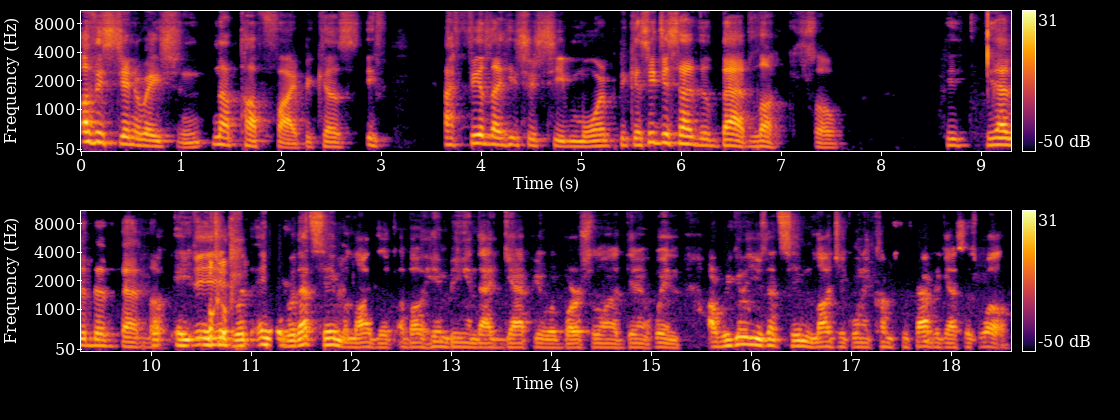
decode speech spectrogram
of his generation, not top five, because if I feel like he should see more because he just had the bad luck. So he, he had a bit of bad luck. Well, A- AJ, with, AJ, with that same logic about him being in that gap year where Barcelona didn't win, are we going to use that same logic when it comes to Fabregas as well?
